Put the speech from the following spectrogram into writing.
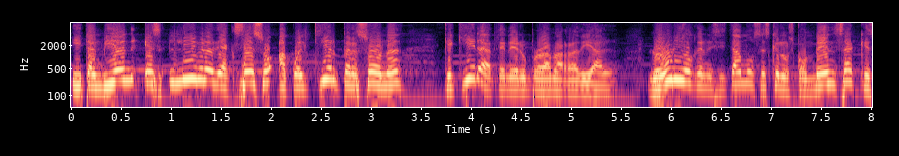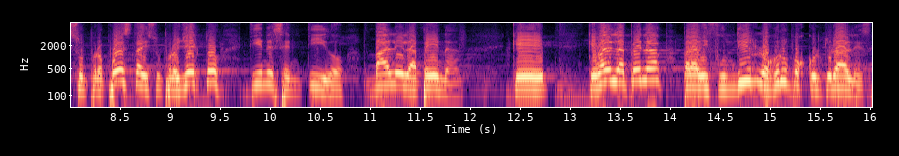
y también es libre de acceso a cualquier persona que quiera tener un programa radial. Lo único que necesitamos es que nos convenza que su propuesta y su proyecto tiene sentido, vale la pena, que, que vale la pena para difundir los grupos culturales.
